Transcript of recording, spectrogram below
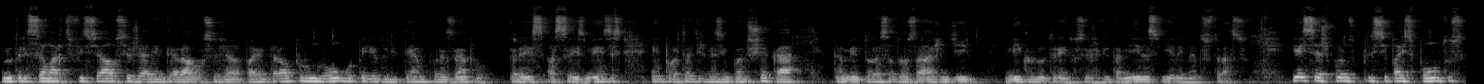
nutrição artificial, seja ela enteral ou seja ela parenteral, por um longo período de tempo, por exemplo, 3 a 6 meses, é importante de vez em quando checar também toda essa dosagem de micronutrientes, ou seja, vitaminas e elementos traço. E esses foram os principais pontos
